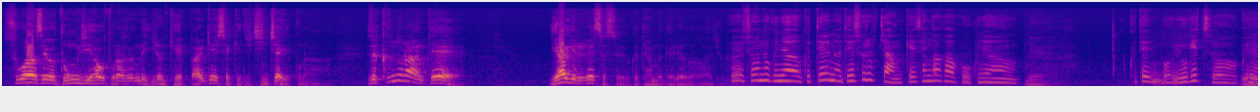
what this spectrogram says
수고하세요 동지 하고 돌아섰는데 이런 개빨개 새끼들이 진짜 있구나. 그래서 큰 누나한테 이야기를 했었어요. 그때 한번 내려가가지고. 그래서 저는 그냥 그때는 대수롭지 않게 생각하고 그냥 예. 그때 뭐 욕했죠. 그냥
